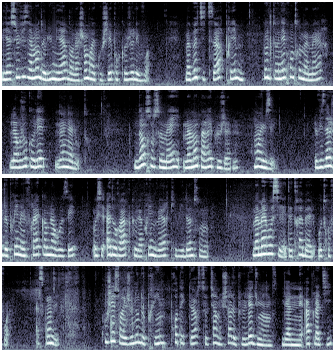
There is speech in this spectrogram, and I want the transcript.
Il y a suffisamment de lumière dans la chambre à coucher pour que je les voie. Ma petite sœur, Prime, pelletonnée contre ma mère, leurs joues collées l'une à l'autre. Dans son sommeil, maman paraît plus jeune, moins usée. Le visage de Prime est frais comme la rosée, aussi adorable que la prime vert qui lui donne son nom. Ma mère aussi était très belle autrefois, à ce qu'on dit. Couché sur les genoux de Prime, protecteur, se tient le chat le plus laid du monde. Il a le nez aplati,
